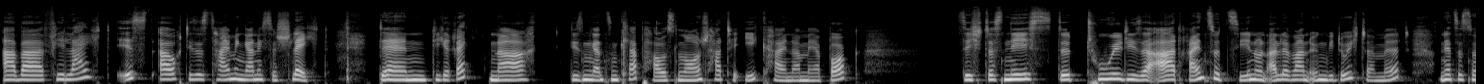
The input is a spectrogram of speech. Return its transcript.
Aber vielleicht ist auch dieses Timing gar nicht so schlecht. Denn direkt nach diesem ganzen Clubhouse-Launch hatte eh keiner mehr Bock, sich das nächste Tool dieser Art reinzuziehen und alle waren irgendwie durch damit. Und jetzt so,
